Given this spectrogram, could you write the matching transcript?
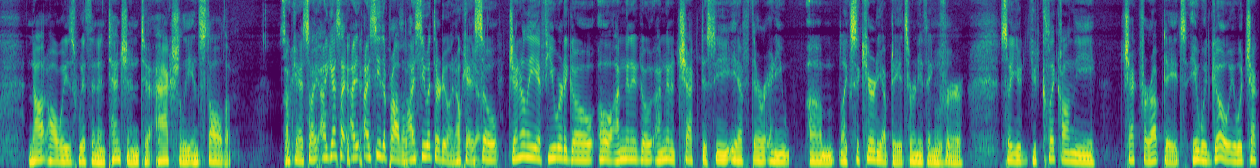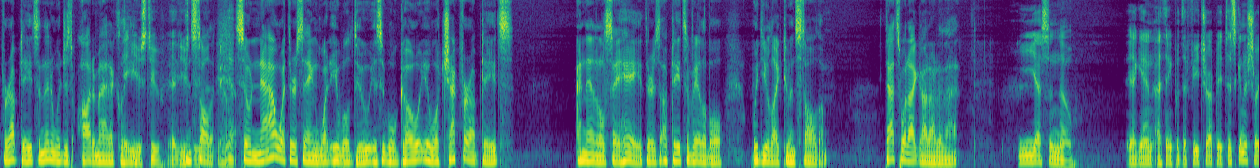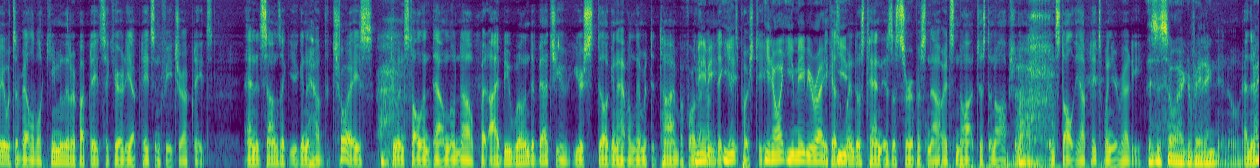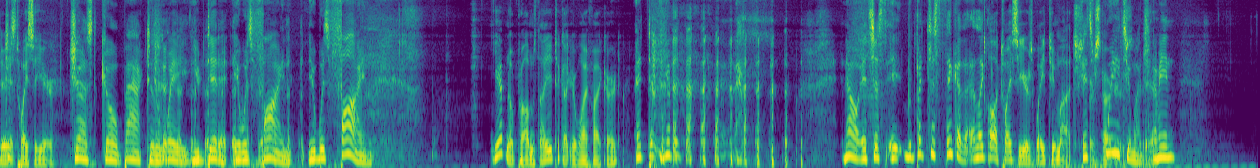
not always with an intention to actually install them. okay, so I, I guess I, I, I see the problem. I see what they're doing. Okay, Yeah. so generally, if you were to go, oh, I'm going to go, I'm going to check to see if there are any um, like security updates or anything for, so you'd you'd click on the check for updates. It would go, it would check for updates, and then it would just automatically It used to. It used to install that. it. Yeah. So now what they're saying, what it will do is it will go, it will check for updates, and then it'll say, hey, there's updates available. Would you like to install them? That's what I got out of that. Yes and no. Again, I think with the feature updates, it's going to show you what's available cumulative updates, security updates, and feature updates. And it sounds like you're going to have the choice to install and download now. But I'd be willing to bet you you're still going to have a limited time before Maybe that update You- gets pushed to you. You know what? You may be right. because You- Windows 10 is a service now. It's not just an optional install the updates when you're ready. this is so aggravating. You know, and they're I doing just- it twice a year. Just go back to the way you did it. It was fine. It was fine. You have no problems now. You took out your Wi-Fi card. It, yeah, but- no, it's just. It, but just think of that. Like Oh, twice a year is way too much. it's way too much. Yeah. I mean,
